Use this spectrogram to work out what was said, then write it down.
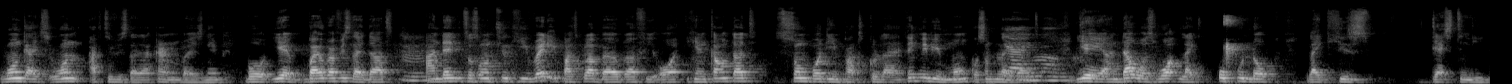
one guy, one activist that I can't remember his name, but yeah, biographies like that. Mm. And then it was until he read a particular biography or he encountered somebody in particular, I think maybe a monk or something like Yeah, a that. Yeah, and that was what like opened up like his destiny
